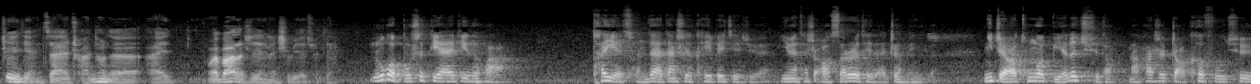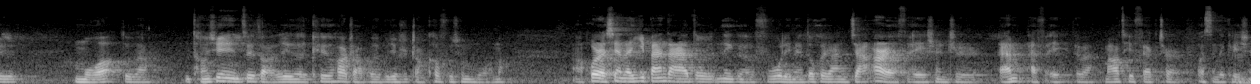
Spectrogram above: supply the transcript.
这一点在传统的 i Y 八的世界里面是不是也存在？如果不是 DID 的话，它也存在，但是可以被解决，因为它是 authority 来证明你的。你只要通过别的渠道，哪怕是找客服去磨，对吧？你腾讯最早的这个 QQ 号找回，不就是找客服去磨嘛？啊，或者现在一般大家都那个服务里面都会让你加 2FA 甚至 MFA，对吧？Multi-factor authentication，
